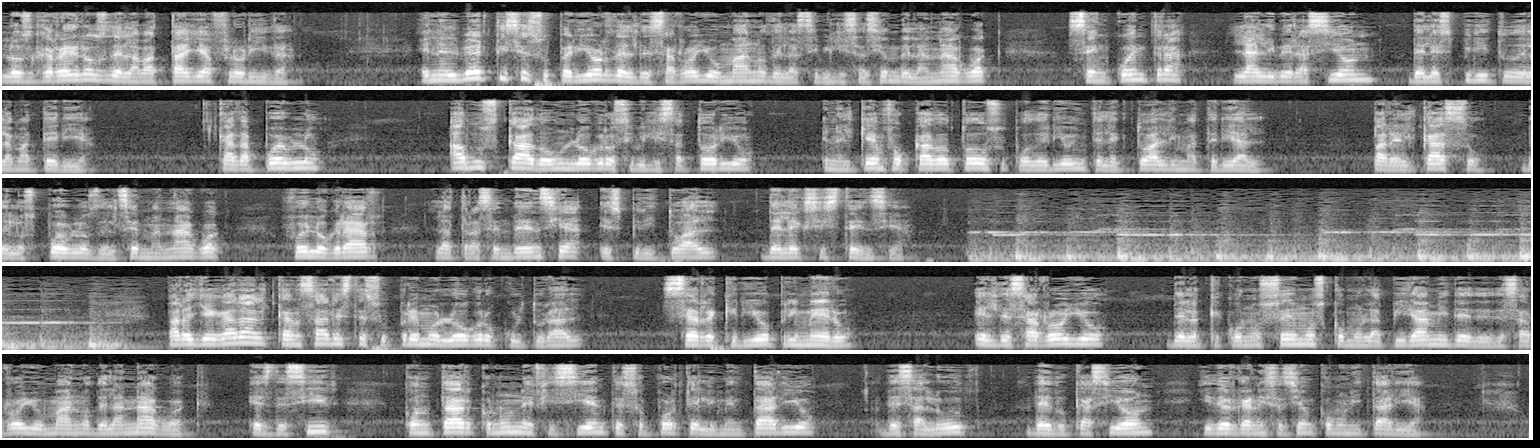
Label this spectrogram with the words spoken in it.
Los guerreros de la batalla florida. En el vértice superior del desarrollo humano de la civilización de la náhuac se encuentra la liberación del espíritu de la materia. Cada pueblo ha buscado un logro civilizatorio en el que ha enfocado todo su poderío intelectual y material. Para el caso de los pueblos del Sema náhuac fue lograr la trascendencia espiritual de la existencia. Para llegar a alcanzar este supremo logro cultural, se requirió primero el desarrollo de lo que conocemos como la pirámide de desarrollo humano de la náhuac, es decir, contar con un eficiente soporte alimentario, de salud, de educación y de organización comunitaria.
